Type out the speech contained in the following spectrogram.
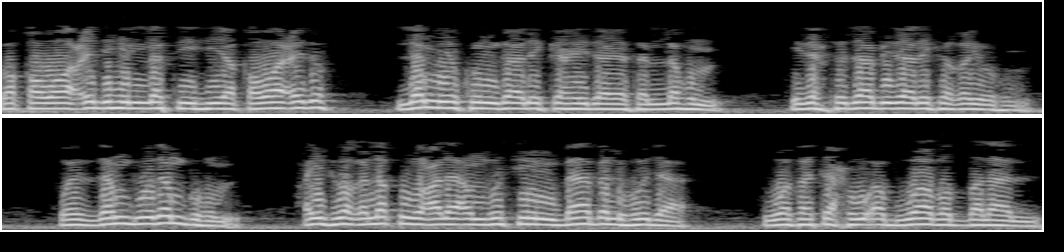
وقواعده التي هي قواعده لم يكن ذلك هداية لهم إذا اهتدى بذلك غيرهم. والذنب ذنبهم حيث أغلقوا على أنفسهم باب الهدى وفتحوا أبواب الضلال.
